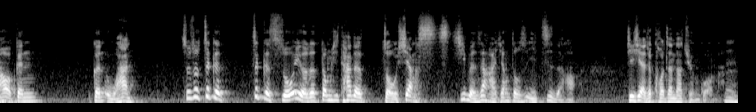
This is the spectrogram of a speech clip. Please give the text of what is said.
后跟跟武汉，所以说这个。这个所有的东西，它的走向基本上好像都是一致的哈。接下来就扩展到全国嘛。嗯，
